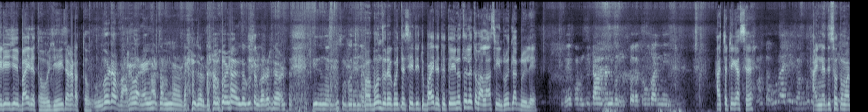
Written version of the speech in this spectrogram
এটি এই যে বাইরে তো ওই যে এই জায়গাটা তো ওটা বারো বার আমি মারতাম না ওটা দরকার ওটা আমি গোসল করে না ওটা। তিন দিন ধরে গোসল করি না। বন্ধুরে কইতেছি এটি একটু বাইরে তো এই না থইলে তো ভালো আছি রোদ লাগল কখন তুই করবি তোর নেই। আচ্ছা ঠিক আছে। আইনা দিছ তোমার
